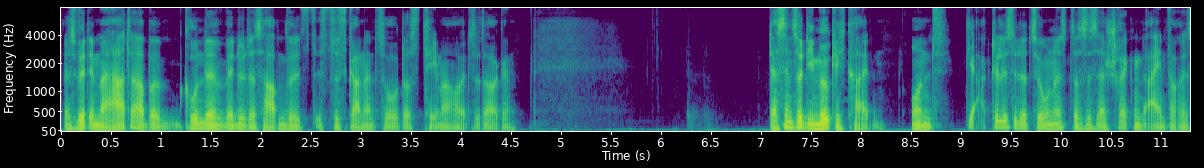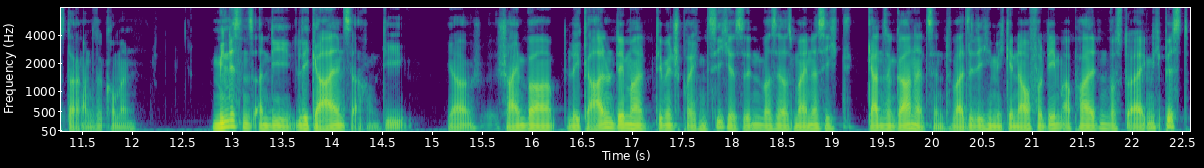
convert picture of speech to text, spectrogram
Es wird immer härter, aber im Grunde, wenn du das haben willst, ist das gar nicht so das Thema heutzutage. Das sind so die Möglichkeiten. Und die aktuelle Situation ist, dass es erschreckend einfach ist, daran zu kommen. mindestens an die legalen Sachen, die ja scheinbar legal und dem, dementsprechend sicher sind, was sie aus meiner Sicht ganz und gar nicht sind, weil sie dich nämlich genau von dem abhalten, was du eigentlich bist.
